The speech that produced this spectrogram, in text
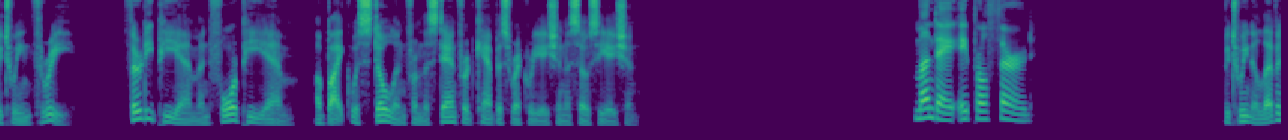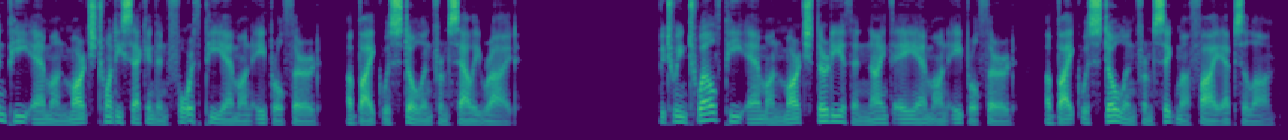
Between 3:30 p.m. and 4 p.m., a bike was stolen from the Stanford Campus Recreation Association. Monday, April 3rd. Between 11 p.m. on March 22 and 4 p.m. on April 3, a bike was stolen from Sally Ride. Between 12 p.m. on March 30 and 9 a.m. on April 3, a bike was stolen from Sigma Phi Epsilon.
